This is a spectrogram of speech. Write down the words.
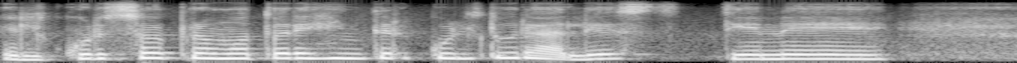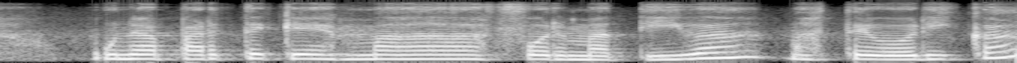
El curso de promotores interculturales tiene una parte que es más formativa, más teórica,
